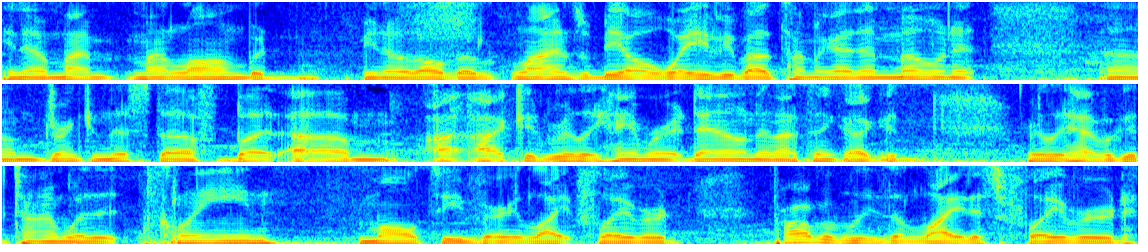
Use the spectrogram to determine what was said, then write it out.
You know, my my lawn would, you know, all the lines would be all wavy by the time I got done mowing it, um, drinking this stuff. But um, I, I could really hammer it down, and I think I could really have a good time with it. Clean, malty, very light flavored. Probably the lightest flavored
